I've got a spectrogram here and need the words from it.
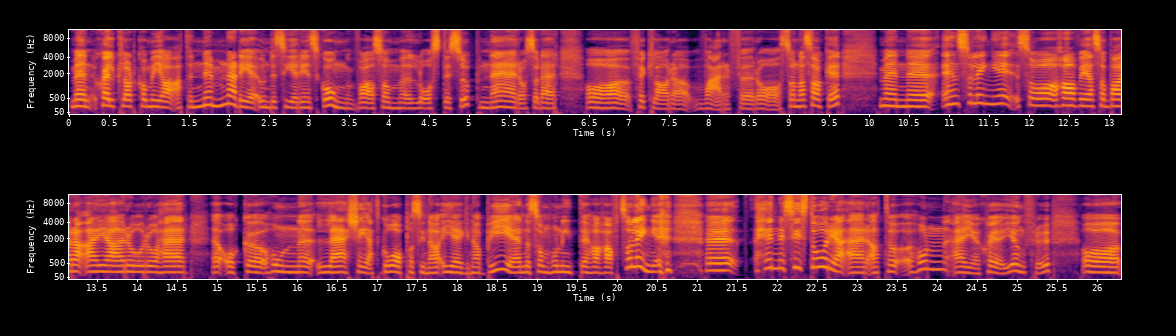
Men självklart kommer jag att nämna det under seriens gång, vad som låstes upp, när och sådär och förklara varför och sådana saker. Men eh, än så länge så har vi alltså bara Aya Aroro här och hon lär sig att gå på sina egna egna ben som hon inte har haft så länge. Eh, hennes historia är att hon är ju en sjöjungfru och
